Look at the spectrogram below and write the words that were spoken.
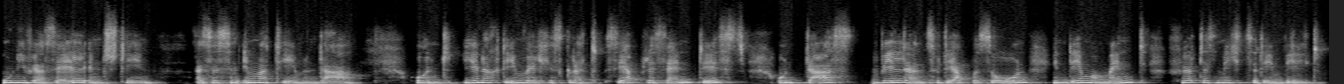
universell entstehen. Also es sind immer Themen da. Und je nachdem, welches gerade sehr präsent ist und das will dann zu der Person, in dem Moment führt es mich zu dem Bild.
